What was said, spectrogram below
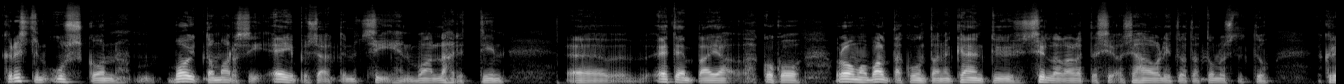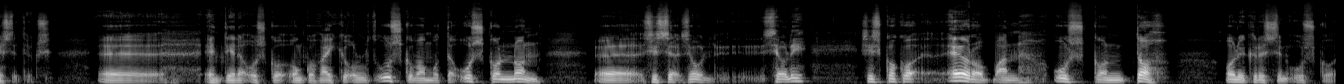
kristin uskon voittomarssi ei pysäyttänyt siihen, vaan lähdettiin – eteenpäin ja koko Rooman valtakuntainen kääntyy sillä lailla, että sehän oli tuota, tunnustettu kristityksi. En tiedä, usko, onko kaikki ollut uskova, mutta uskonnon, siis se, se, oli, se oli siis koko Euroopan uskonto oli kristin usko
